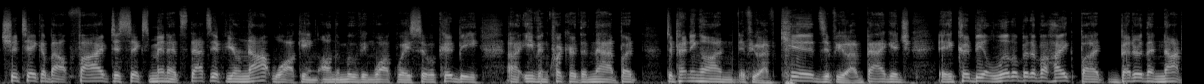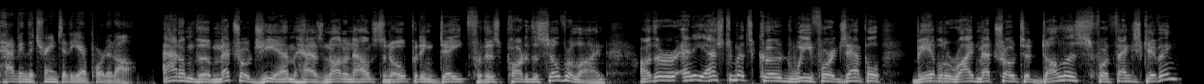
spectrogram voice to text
Should take about five to six minutes. That's if you're not walking on the moving walkway. So it could be uh, even quicker than that. But depending on if you have kids, if you have baggage, it could be a little bit of a hike, but better than not having the train to the airport at all. Adam, the Metro GM has not announced an opening date for this part of the Silver Line. Are there any estimates? Could we, for example, be able to ride Metro to Dulles for Thanksgiving?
